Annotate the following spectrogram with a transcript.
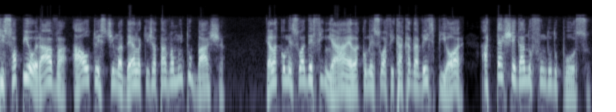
que só piorava a autoestima dela, que já estava muito baixa. Ela começou a definhar, ela começou a ficar cada vez pior, até chegar no fundo do poço.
